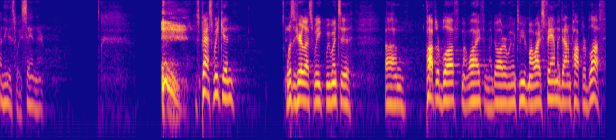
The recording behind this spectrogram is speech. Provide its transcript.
I think that's what he's saying there. this past weekend, wasn't here last week. We went to um, Poplar Bluff, my wife and my daughter. We went to meet my wife's family down in Poplar Bluff.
